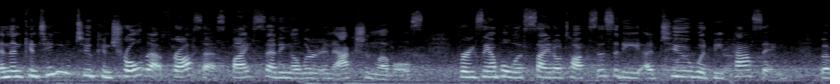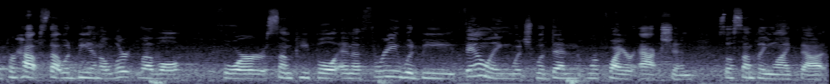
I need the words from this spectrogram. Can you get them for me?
And then continue to control that process by setting alert and action levels. For example, with cytotoxicity, a two would be passing, but perhaps that would be an alert level for some people, and a three would be failing, which would then require action. So something like that.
